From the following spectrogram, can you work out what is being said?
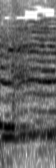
Mommy!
